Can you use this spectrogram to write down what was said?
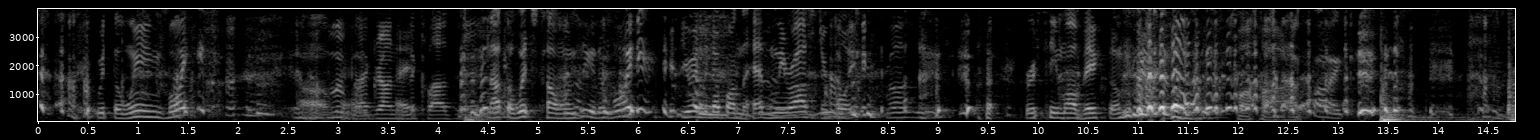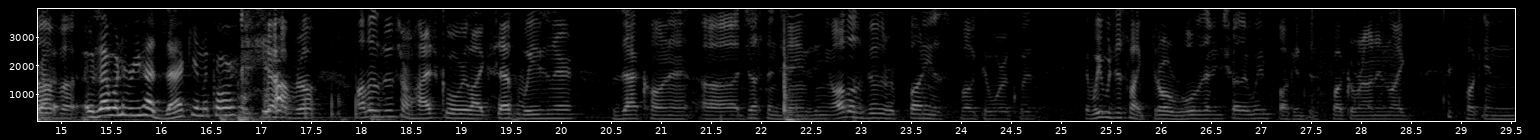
with the wings, boy. in the Oh, blue man. background in the clouds. Not the Wichita ones either, boy. You ended up on the heavenly roster, boy. First team all victim. Fuck. Nah, but Was that whenever you had Zach in the car? yeah, bro. All those dudes from high school were like Seth Wiesner, Zach Conant, uh, Justin Janesing. All those dudes were funny as fuck to work with. That we would just like throw rules at each other. We'd fucking just fuck around and like fucking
